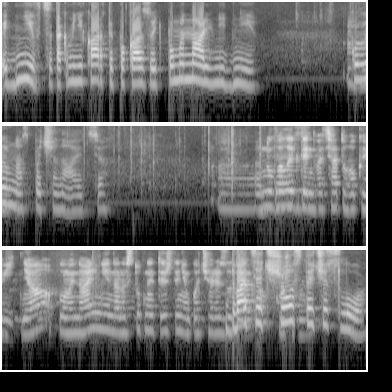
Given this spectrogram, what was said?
днів, це так мені карти показують, поминальні дні. Коли в нас починаються? Ну, Десь. Великдень 20 квітня, поминальні на наступний тиждень або через один. 26 число,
